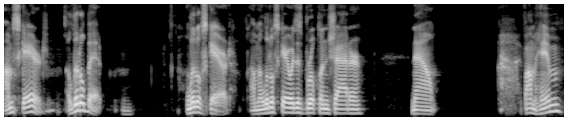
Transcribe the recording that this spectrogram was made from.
I'm scared a little bit. A little scared. I'm a little scared with this Brooklyn chatter. Now, if I'm him,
